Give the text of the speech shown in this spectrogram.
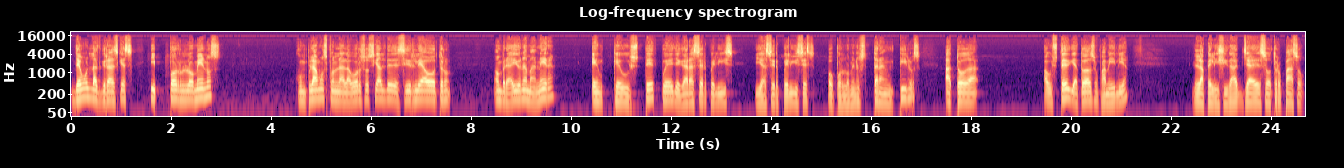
demos las gracias y por lo menos cumplamos con la labor social de decirle a otro, hombre, hay una manera en que usted puede llegar a ser feliz y a ser felices o por lo menos tranquilos a toda a usted y a toda su familia. La felicidad ya es otro paso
